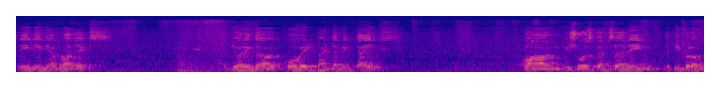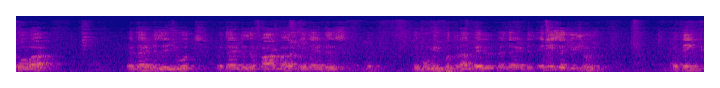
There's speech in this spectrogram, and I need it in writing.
three linear projects during the COVID pandemic times, on issues concerning the people of Goa, whether it is a youth, whether it is a farmer, whether it is the, the Bhumi Putra bill, whether it is any such issue. I think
